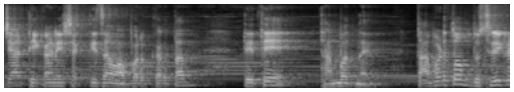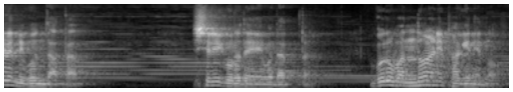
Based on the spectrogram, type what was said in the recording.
ज्या ठिकाणी शक्तीचा वापर करतात तेथे थांबत नाहीत. ताबडतोब दुसरीकडे निघून जातात. श्री गुरुदेव दत्त. गुरुबंधू आणि भगिनीनो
